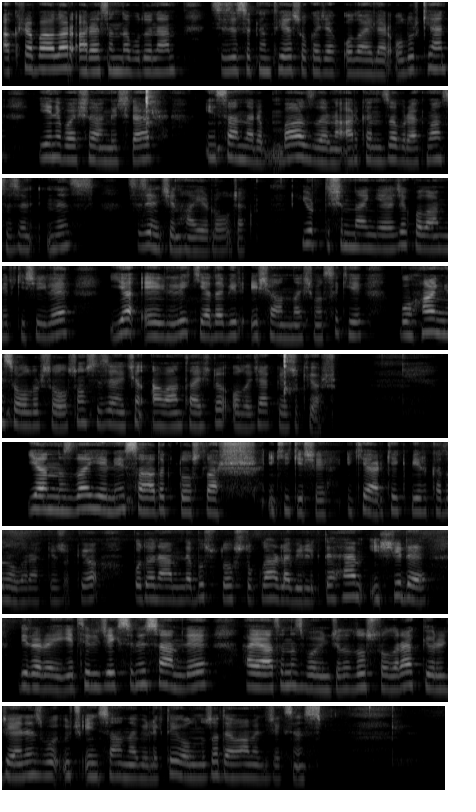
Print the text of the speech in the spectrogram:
Akrabalar arasında bu dönem sizi sıkıntıya sokacak olaylar olurken yeni başlangıçlar, insanları bazılarını arkanıza bırakmaz siziniz, sizin için hayırlı olacak. Yurt dışından gelecek olan bir kişiyle ya evlilik ya da bir iş anlaşması ki bu hangisi olursa olsun sizin için avantajlı olacak gözüküyor. Yanınızda yeni sadık dostlar, iki kişi, iki erkek, bir kadın olarak gözüküyor. Bu dönemde bu dostluklarla birlikte hem işi de bir araya getireceksiniz hem de hayatınız boyunca da dost olarak göreceğiniz bu üç insanla birlikte yolunuza devam edeceksiniz.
